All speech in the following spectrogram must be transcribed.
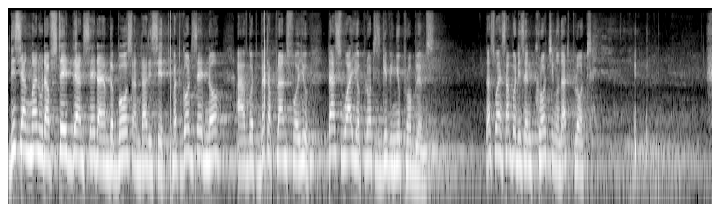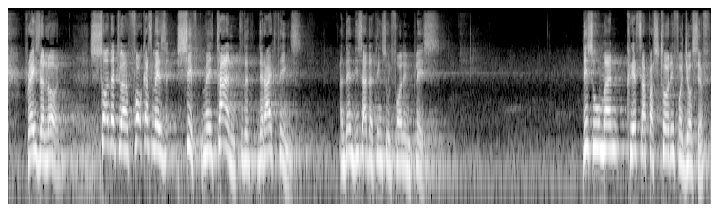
This young man would have stayed there and said, I am the boss, and that is it. But God said, No, I have got better plans for you. That's why your plot is giving you problems. That's why somebody is encroaching on that plot. Praise the Lord. So that your focus may shift, may turn to the, the right things. And then these other things will fall in place. This woman creates up a story for Joseph,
